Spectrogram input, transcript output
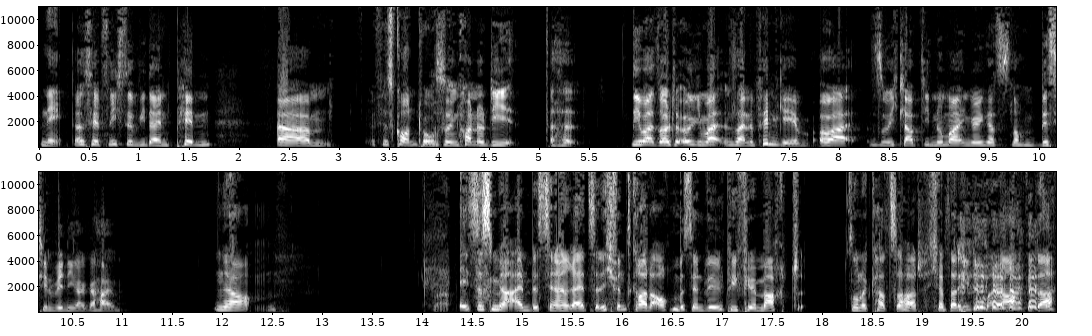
Nee, Das ist jetzt nicht so wie dein PIN. Ähm, fürs Konto. so ein Konto, die. Also, niemand sollte irgendjemandem seine PIN geben. Aber so, ich glaube, die Nummer in Gringotts ist noch ein bisschen weniger geheim. Ja. Ja. Es ist mir ein bisschen ein Rätsel. Ich finde es gerade auch ein bisschen wild, wie viel Macht so eine Katze hat. Ich habe da nie drüber nachgedacht,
